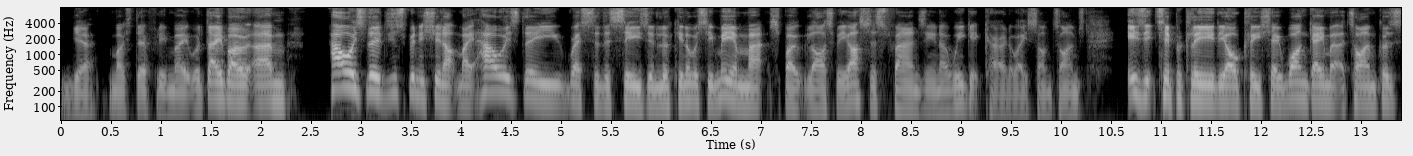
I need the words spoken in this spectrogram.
Yeah, most definitely, mate. Well, Davo, um, how is the just finishing up, mate? How is the rest of the season looking? Obviously, me and Matt spoke last week. Us as fans, you know, we get carried away sometimes is it typically the old cliche one game at a time? Because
